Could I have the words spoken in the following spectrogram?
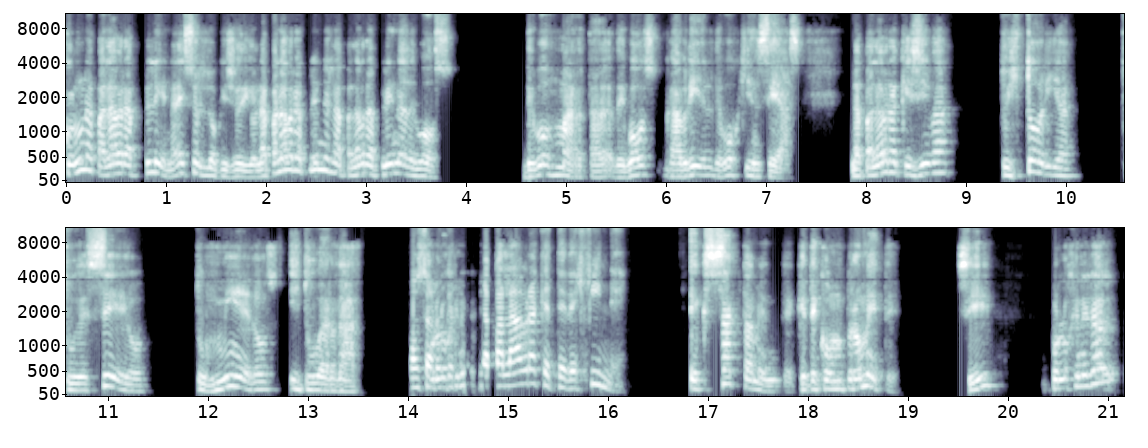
con una palabra plena, eso es lo que yo digo. La palabra plena es la palabra plena de vos, de vos Marta, de vos Gabriel, de vos quien seas. La palabra que lleva tu historia, tu deseo, tus miedos y tu verdad. O sea, lo que- la palabra que te define. Exactamente, que te compromete. ¿Sí? Por lo general,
